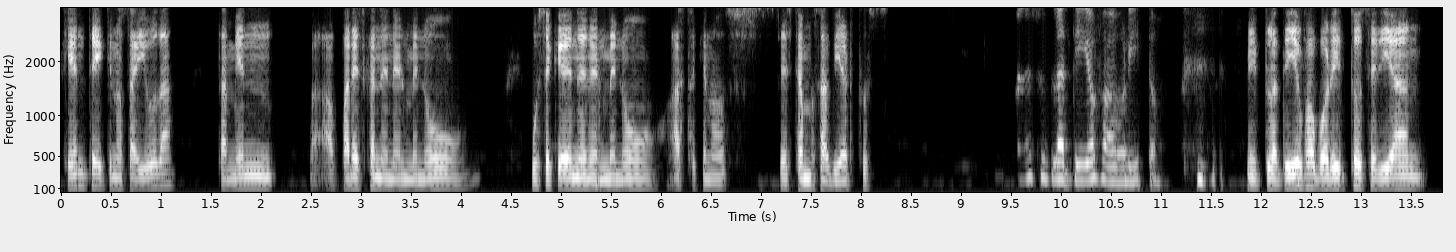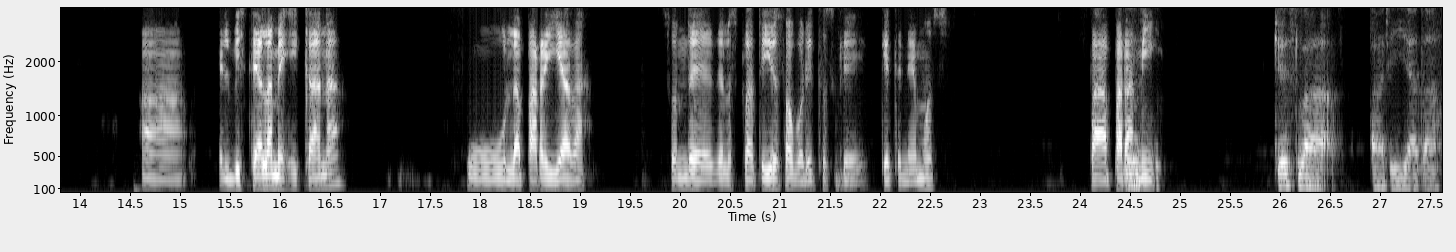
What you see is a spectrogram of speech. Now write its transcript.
gente que nos ayuda también aparezcan en el menú o se queden en el menú hasta que nos estemos abiertos. ¿Cuál es su platillo favorito? Mi platillo favorito serían uh, el bistec a la mexicana o la parrillada. Son de, de los platillos favoritos que, que tenemos pa, para mí. ¿Qué es la parrillada?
